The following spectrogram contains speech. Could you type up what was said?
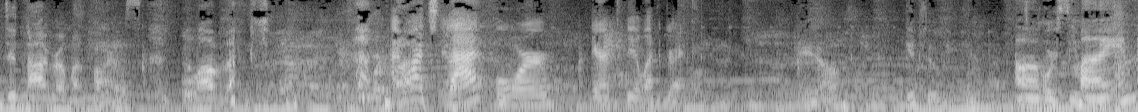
did not grow up on farms love that show. I watched that or Eric the Electric. There you go. YouTube. Um, Or see- mine,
